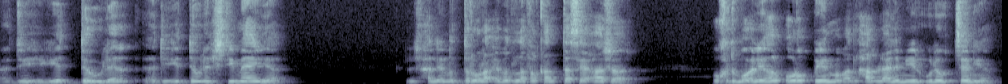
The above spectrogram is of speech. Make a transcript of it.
هذه هي الدولة هذه هي الدولة الاجتماعية. اللي نضروا لها عباد الله في القرن التاسع عشر وخدموا عليها الأوروبيين ما بعد الحرب العالمية الأولى والثانية.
